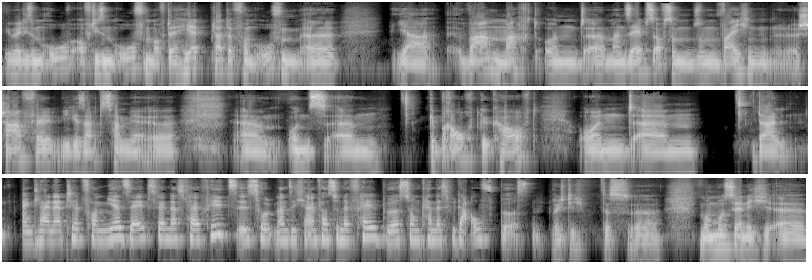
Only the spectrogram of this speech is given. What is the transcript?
über diesem Ofen, auf diesem Ofen, auf der Herdplatte vom Ofen äh, ja warm macht und äh, man selbst auf so, so einem weichen äh, Schaffell, wie gesagt, das haben wir äh, äh, uns ähm, gebraucht gekauft. Und ähm, da Ein kleiner Tipp von mir, selbst wenn das verfilzt ist, holt man sich einfach so eine Fellbürste und kann es wieder aufbürsten. Richtig. Das, äh, man muss ja nicht äh,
